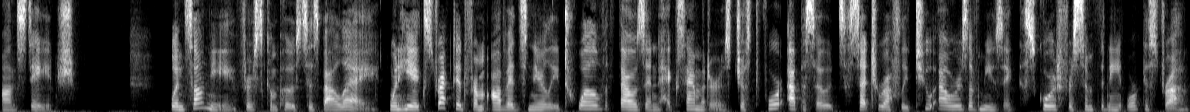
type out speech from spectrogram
on stage. When Szanyi first composed his ballet, when he extracted from Ovid's nearly 12,000 hexameters just four episodes set to roughly two hours of music scored for symphony orchestra,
